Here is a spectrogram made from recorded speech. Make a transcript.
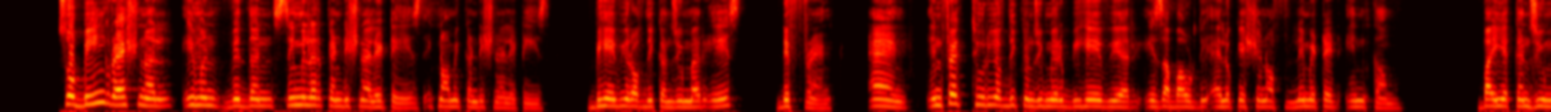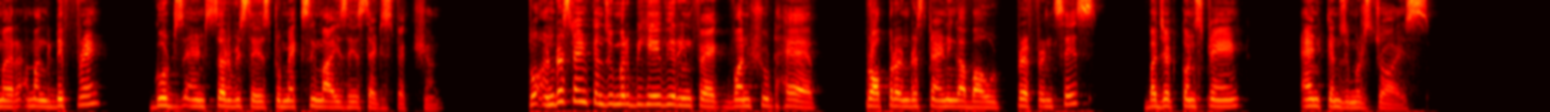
So being rational even within similar conditionalities, economic conditionalities, behavior of the consumer is different. And in fact, theory of the consumer behavior is about the allocation of limited income by a consumer among different goods and services to maximize his satisfaction. To understand consumer behavior, in fact, one should have proper understanding about preferences, budget constraint, and consumer's choice.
